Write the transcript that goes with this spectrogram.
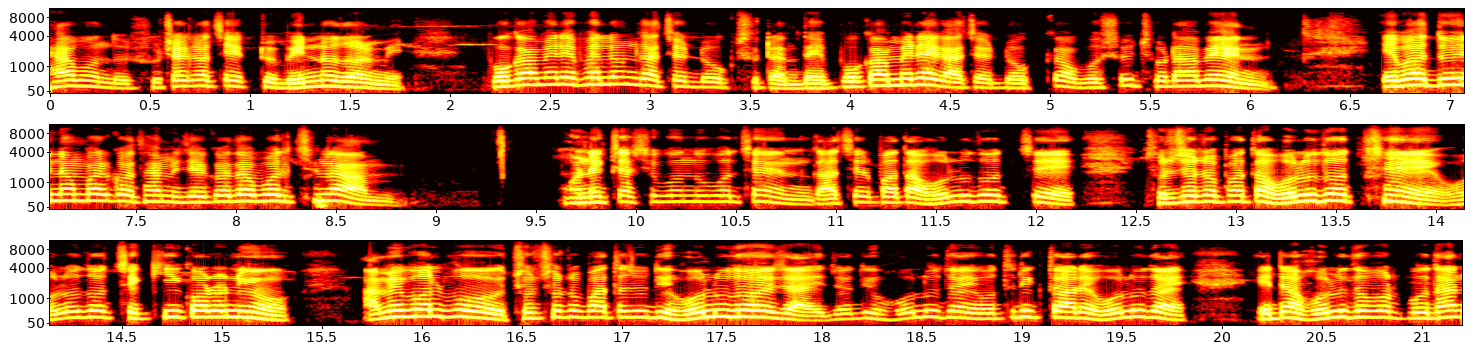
হ্যাঁ বন্ধু শুষা গাছে একটু ভিন্ন ধর্মী। পোকা মেরে ফেলুন, গাছের ডোক ছুটান। তাই পোকা মেরে গাছের ডোককে অবশ্যই ছোটাবেন। এবার দুই নম্বর কথা আমি যে কথা বলছিলাম অনেক চাষি বন্ধু বলছেন, গাছের পাতা হলুদ হচ্ছে, ছোট ছোট পাতা হলুদ হচ্ছে হলুদ হচ্ছে কি করণীয়? আমি বলব, ছোট ছোট পাতা যদি হলুদ হয়ে যায়, যদি হলুদ হয়, অতিরিক্ত হারে হলুদ হয়, এটা হলুদ হওয়ার প্রধান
